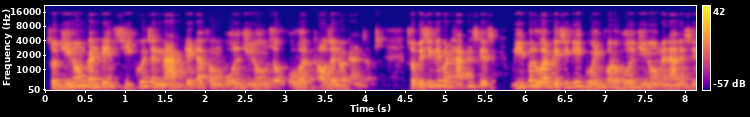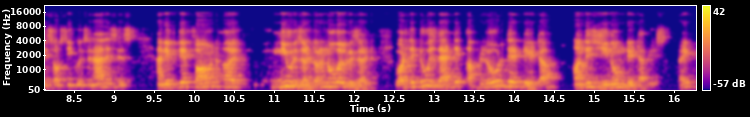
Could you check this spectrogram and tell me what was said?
So genome contains sequence and map data from whole genomes of over 1000 organisms. So basically what happens is people who are basically going for whole genome analysis or sequence analysis, and if they found a new result or a novel result, what they do is that they upload their data on this genome database, right?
